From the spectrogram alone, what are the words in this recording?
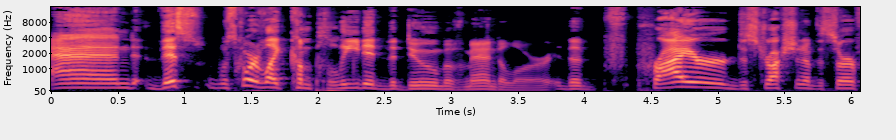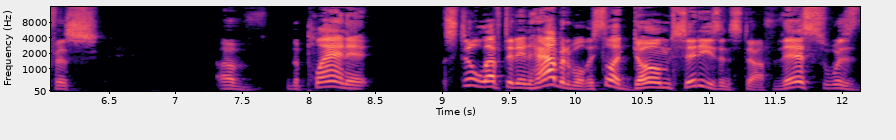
And this was sort of like completed the doom of Mandalore. The prior destruction of the surface of the planet still left it inhabitable. They still had domed cities and stuff. This was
